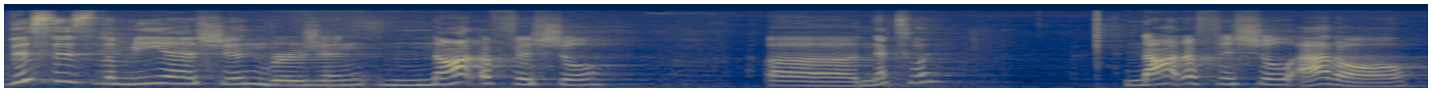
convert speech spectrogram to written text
this is the Mia Shin version, not official. Uh, next one. Not official at all.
